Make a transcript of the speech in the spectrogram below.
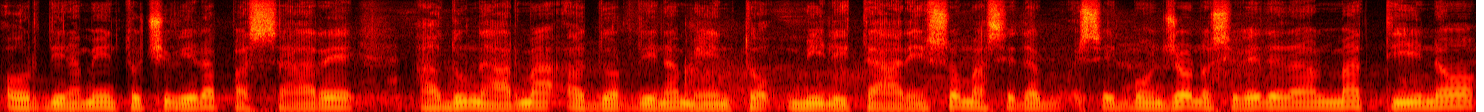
ordinamento civile a passare ad un'arma ad ordinamento militare. Insomma se, da, se il buongiorno si vede dal mattino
